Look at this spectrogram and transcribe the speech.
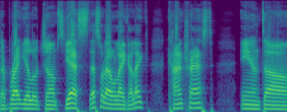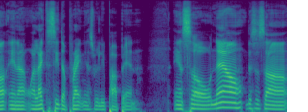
The bright yellow jumps. Yes, that's what I like. I like contrast, and uh, and I, I like to see the brightness really pop in. And so now this is uh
